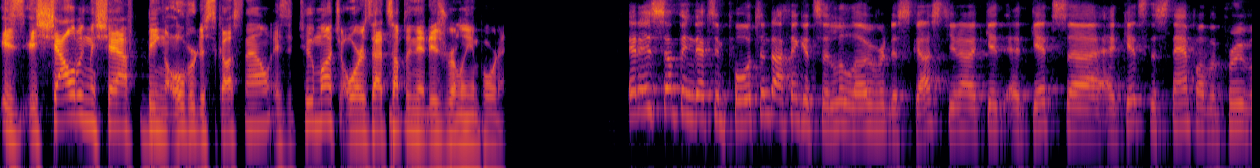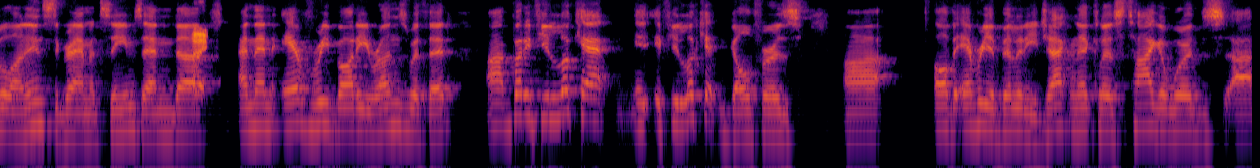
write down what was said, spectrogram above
is is shallowing the shaft being over discussed now? Is it too much, or is that something that is really important? It is something that's important. I think it's a little over discussed. You know, it get it gets uh, it gets the stamp of approval on Instagram, it seems, and uh, right. and then everybody runs with it. Uh, but if you look at if you look at golfers uh, of every ability, Jack Nicklaus, Tiger Woods, uh,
